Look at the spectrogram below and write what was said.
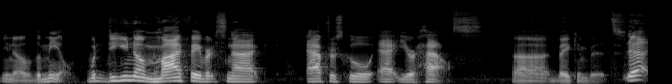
you know the meal. What, do you know my favorite snack after school at your house? Uh, bacon bits. Yeah,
